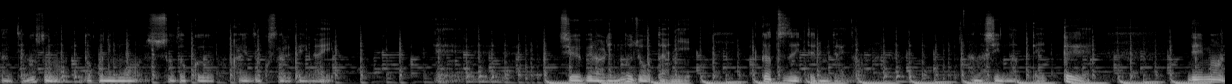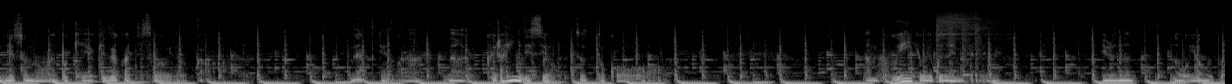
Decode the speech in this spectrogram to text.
なんていうの？そのどこにも所属配属されていない、えー、チューブラリンの状態にが続いてるみたいな話になっていてでまあねそのやっぱ欅坂ってすごいなんかなんていうのかな？まあ暗いんですよ。ちょっとこうあんま雰囲気も良くないみたいでね。いろんなのを読むと。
